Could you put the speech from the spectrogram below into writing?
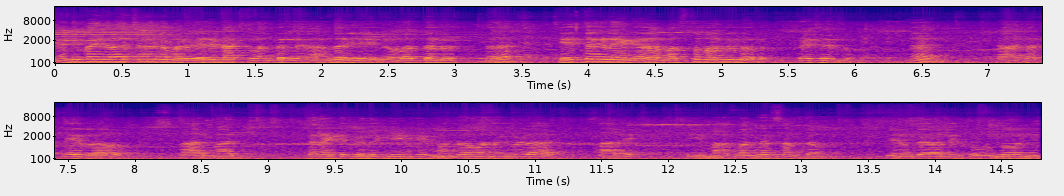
ఎండిపోయిన పైన వచ్చారంటే మరి వేరే డాక్టర్లు అందరు లేరు? అందరు చేయండి ఎవరొద్దాను చేస్తూనే కదా మస్తు మంది ఉన్నారు పేషెంట్లు. డాక్టర్ కాబట్టి అట్లేం రావు. మా కరెంటు బిల్లుకి గీయండి మందుల మంది కూడా సారే. ఈ మన బంగారు సంతం దేవుని దేవాలి ఇంత ఉన్నోని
